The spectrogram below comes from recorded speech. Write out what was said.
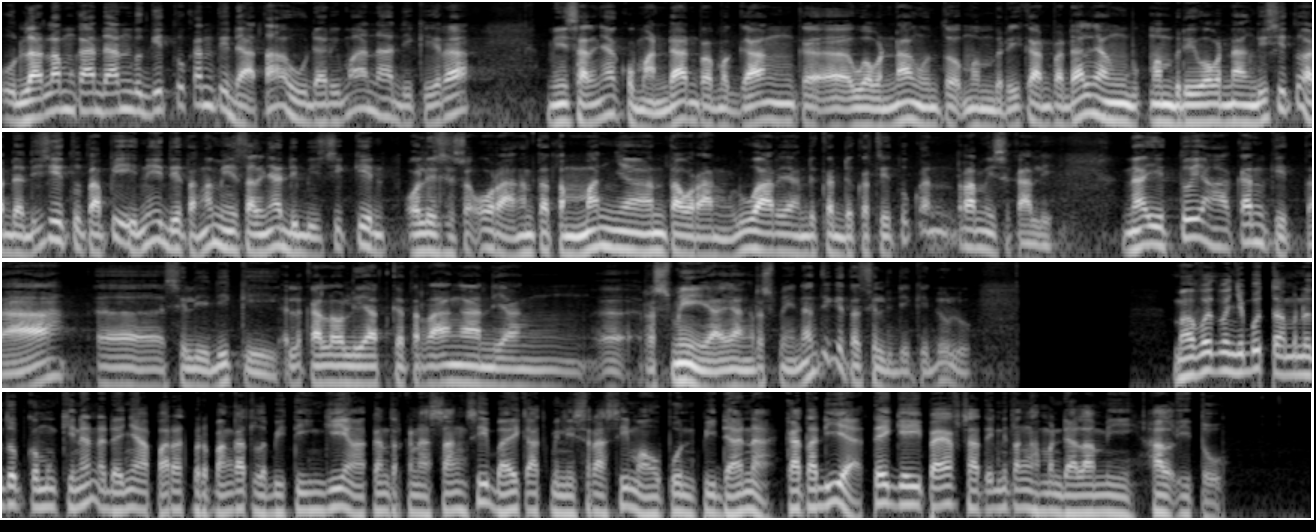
Dalam keadaan begitu kan tidak tahu dari mana dikira misalnya komandan pemegang ke uh, wewenang untuk memberikan. Padahal yang memberi wewenang di situ ada di situ. Tapi ini di tengah misalnya dibisikin oleh seseorang entah temannya entah orang luar yang dekat-dekat situ kan ramai sekali. Nah itu yang akan kita uh, selidiki. Kalau lihat keterangan yang uh, resmi ya yang resmi nanti kita selidiki dulu Mahfud menyebut tak menutup kemungkinan adanya aparat berpangkat lebih tinggi yang akan terkena sanksi baik administrasi maupun pidana. Kata dia, TGIPF saat ini tengah mendalami hal itu.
